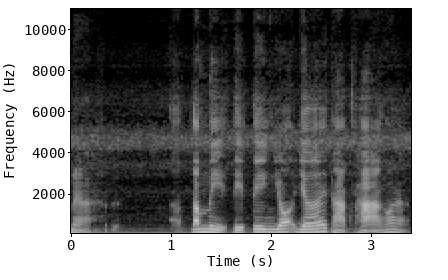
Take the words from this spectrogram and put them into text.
เนี่ย ตำหนิติติงเยาะเย้ยถากถางเขานะ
